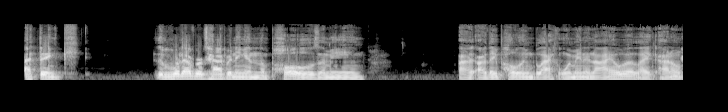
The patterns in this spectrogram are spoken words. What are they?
I think whatever's happening in the polls, I mean, are, are they polling black women in Iowa? Like, I don't,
